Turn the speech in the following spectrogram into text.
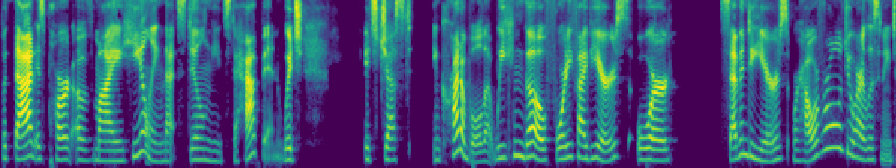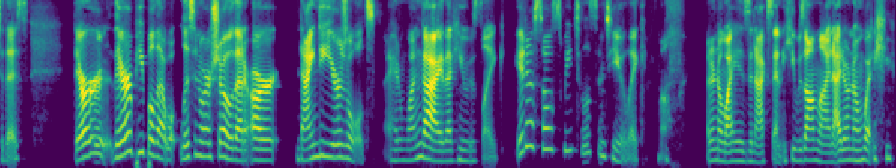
But that is part of my healing that still needs to happen, which it's just incredible that we can go 45 years or 70 years or however old you are listening to this, there are there are people that will listen to our show that are 90 years old. I had one guy that he was like, "It is so sweet to listen to you." Like, well, I don't know why he has an accent. He was online. I don't know what he,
